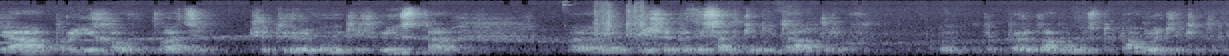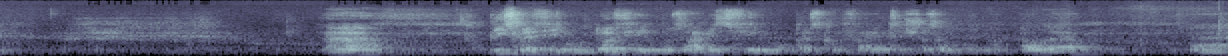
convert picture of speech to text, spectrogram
Я проїхав 24 великих міста, е, більше 50 кінотеатрів. Я перед вами виступав, ну тільки там. Е, Після фільму, до фільму, замість фільму, прес-конференції, що завгодно. Але е,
